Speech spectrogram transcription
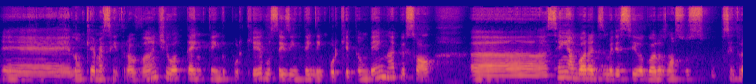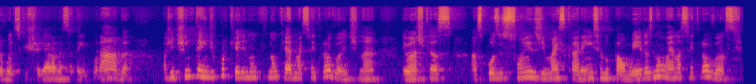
é, não quer mais centroavante. Eu até entendo por quê, vocês entendem por quê também, né, pessoal? Uh, sem agora desmerecer agora os nossos centroavantes que chegaram nessa temporada, a gente entende por que ele não, não quer mais centroavante, né? Eu acho que as, as posições de mais carência no Palmeiras não é na centroavância.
